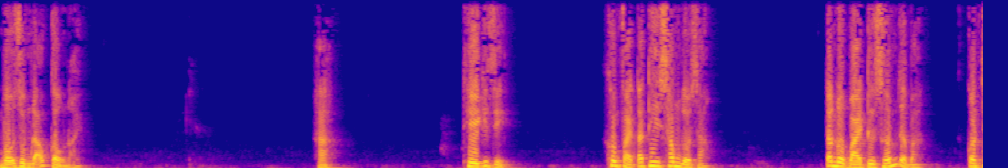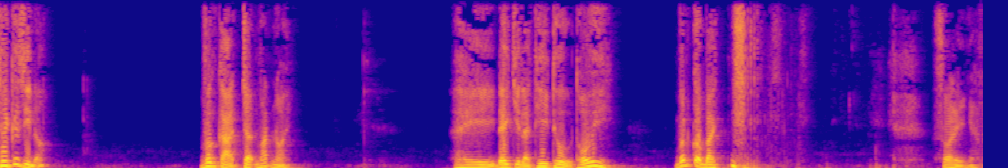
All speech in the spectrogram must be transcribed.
Mộ dung lão cầu nói Hả Thi cái gì? Không phải ta thi xong rồi sao? Ta nộp bài từ sớm rồi mà. Còn thi cái gì nữa? Vương cả trợn mắt nói. Hey, đây chỉ là thi thử thôi. Vẫn còn bạch. Sorry nha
